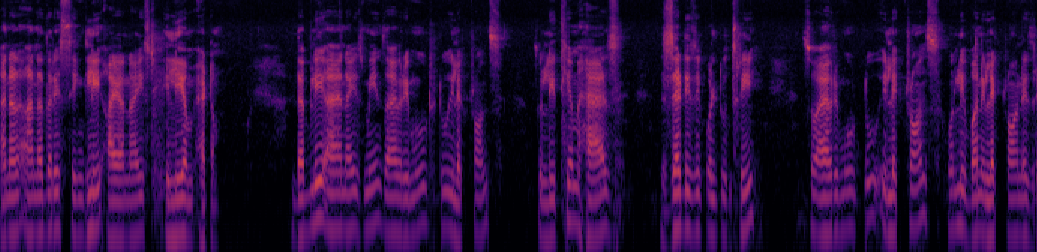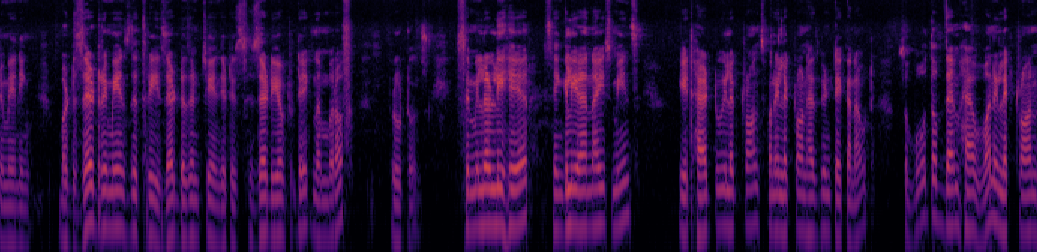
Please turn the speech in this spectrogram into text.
and another is singly ionized helium atom. Doubly ionized means I have removed two electrons. So lithium has Z is equal to 3. So I have removed two electrons, only one electron is remaining but z remains the 3 z doesn't change it is z you have to take number of protons similarly here singly ionized means it had two electrons one electron has been taken out. So both of them have one electron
